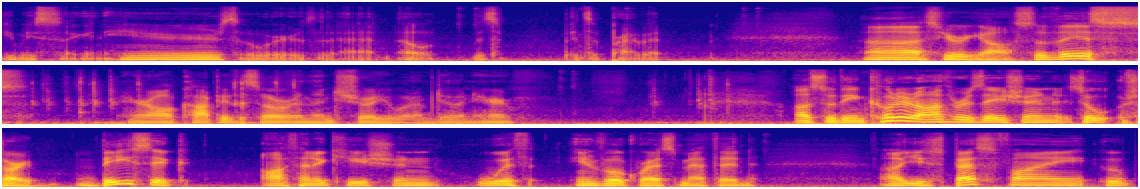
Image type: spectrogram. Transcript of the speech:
give me a second here. So where is it at? Oh, it's a, it's a private. Uh, so here we go. So this, here, I'll copy this over and then show you what I'm doing here. Uh, so the encoded authorization, so sorry, basic authentication with invoke REST method uh, you specify, oop,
